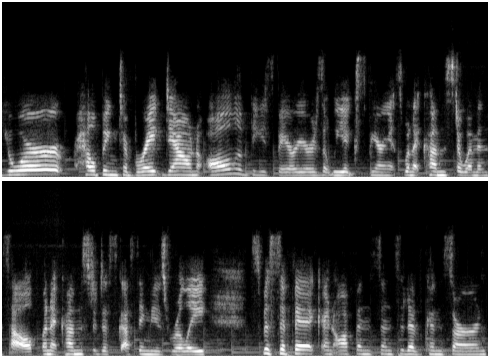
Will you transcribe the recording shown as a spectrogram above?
you're helping to break down all of these barriers that we experience when it comes to women's health, when it comes to discussing these really specific and often sensitive concerns.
